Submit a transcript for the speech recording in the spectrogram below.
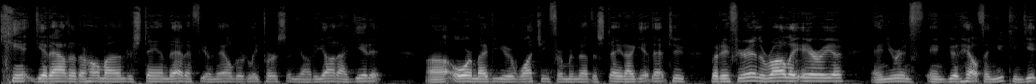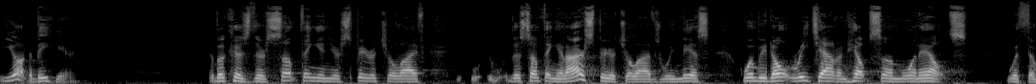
can't get out of their home. I understand that. If you're an elderly person, yada yada, I get it. Uh, or maybe you're watching from another state, I get that too. But if you're in the Raleigh area and you're in, in good health and you can get, you ought to be here because there's something in your spiritual life, there's something in our spiritual lives we miss when we don't reach out and help someone else with the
